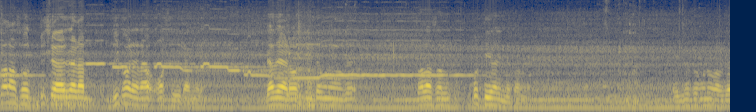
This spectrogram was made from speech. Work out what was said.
চলাচল বিষয়ে একটা বিকট একটা অসুবিধা নেই। যাদের একটা অসুবিধা, মনে চলাচল করতেই পারি না তাহলে এই জন্য তো যে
